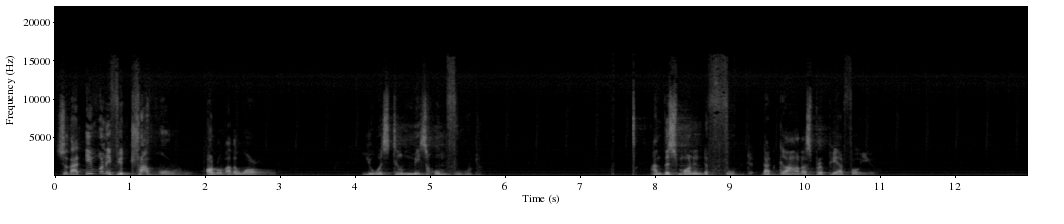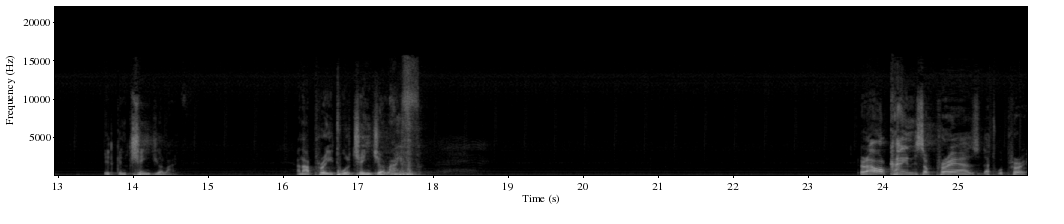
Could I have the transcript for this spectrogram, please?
So that even if you travel all over the world, you will still miss home food. And this morning, the food that God has prepared for you, it can change your life. And I pray it will change your life. There are all kinds of prayers that we pray.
